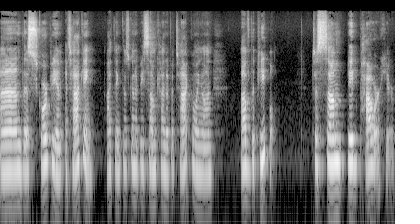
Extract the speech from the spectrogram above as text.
and this scorpion attacking. I think there's going to be some kind of attack going on of the people to some big power here.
